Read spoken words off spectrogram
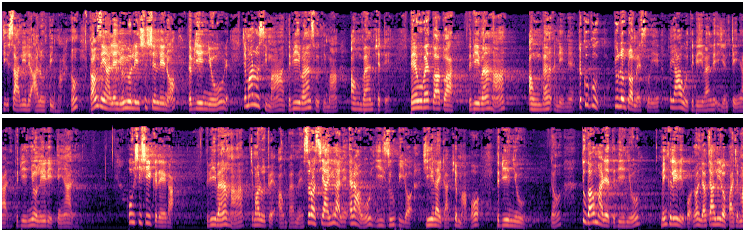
ဒီအစာလေးလည်းအားလုံးသိမှာနော်ခေါင်းစဉ်ကလည်းရိုးရိုးလေးရှင်းရှင်းလေးနော်တပြေညိုတဲ့ကျမတို့စီမှာတပြေပန်းဆိုဒီမှာအောင်ပန်းဖြစ်တယ်ဘယ်ကိုပဲသွားသွားတပြေပန်းဟာအောင်ပန်းအနေနဲ့တခုခုပြုတ်လောက်တော့မယ်ဆိုရင်ဖះကိုတပြေပန်းလေးအရင်တင်ရတယ်တပြေညွန့်လေးတွေတင်ရတယ်ဟိုရှိရှိကလေးက တပီပန်းဟာကျမတို့အတွက်အောင်ပန်းမယ်ဆိုတော့ဆရာကြီးကလည်းအဲ့ဒါကိုရည်စူးပြီးတော့ရေးလိုက်တာဖြစ်မှာပေါ့တပီညိုနော်သူ့ကောင်းပါတဲ့တပီညိုမိန်းကလေးတွေပေါ့နော်ယောက်ျားလေးတော့ပါကြမ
